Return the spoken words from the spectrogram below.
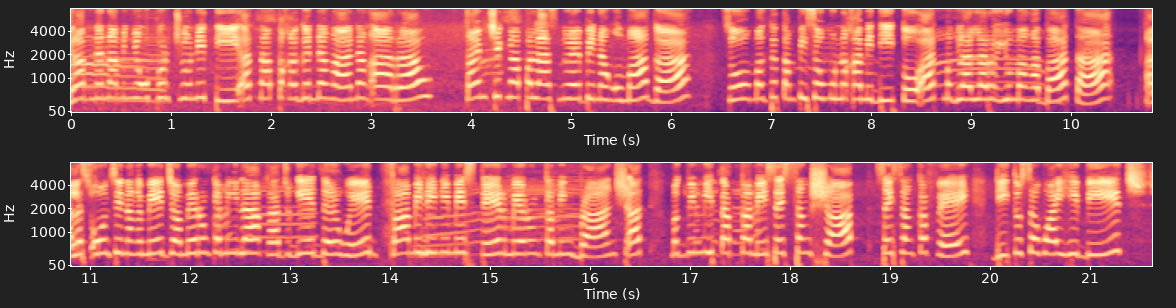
Grab na namin yung opportunity at napakaganda nga ng araw. Time check nga pala as 9 ng umaga. So magtatampisaw muna kami dito at maglalaro yung mga bata. Alas 11 ng medya, meron kaming lakad together with family ni Mister. Meron kaming branch at magmi-meet up kami sa isang shop, sa isang cafe dito sa Waihi Beach.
